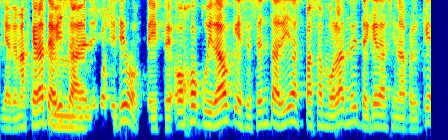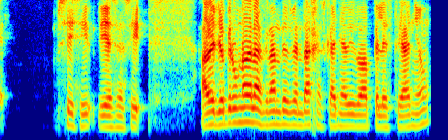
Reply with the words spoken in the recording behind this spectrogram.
Y además que ahora te avisa mm. el dispositivo, te dice, ojo, cuidado que 60 días pasan volando y te quedas sin Apple Care. Sí, sí, y es así. A ver, yo creo que una de las grandes ventajas que ha añadido Apple este año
